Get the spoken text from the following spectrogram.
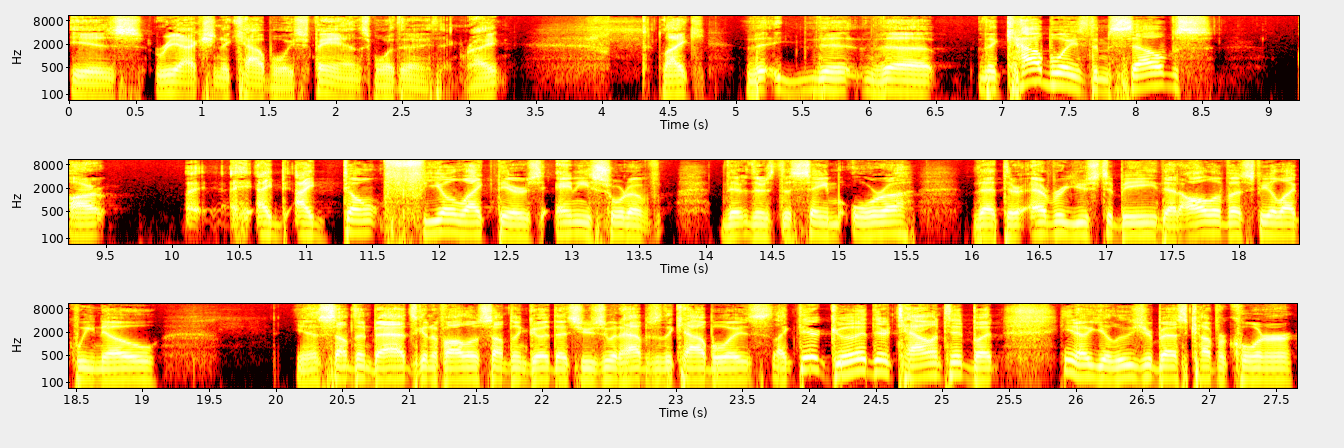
is reaction to Cowboys fans more than anything, right? Like the the the the Cowboys themselves are I, I, don't feel like there's any sort of there, there's the same aura that there ever used to be that all of us feel like we know. You know something bad's going to follow something good. That's usually what happens with the cowboys. Like they're good they're talented but you know you lose your best cover corner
